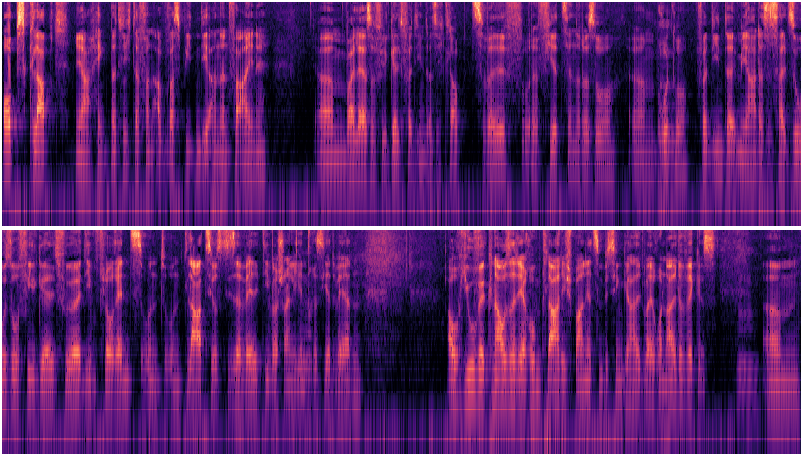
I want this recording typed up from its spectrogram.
Ob es klappt, ja, hängt natürlich davon ab, was bieten die anderen Vereine. ähm, weil er so viel Geld verdient. Also ich glaube 12 oder 14 oder so ähm, brutto mhm. verdient er im Jahr. Das ist halt so, so viel Geld für die Florenz und, und Latios dieser Welt, die wahrscheinlich mhm. interessiert werden. Auch Juve knausert ja rum, klar, die sparen jetzt ein bisschen Gehalt, weil Ronaldo weg ist. Mhm. Ähm,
